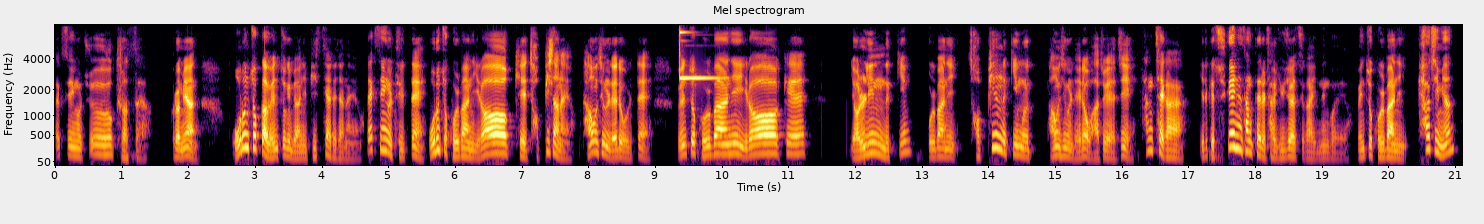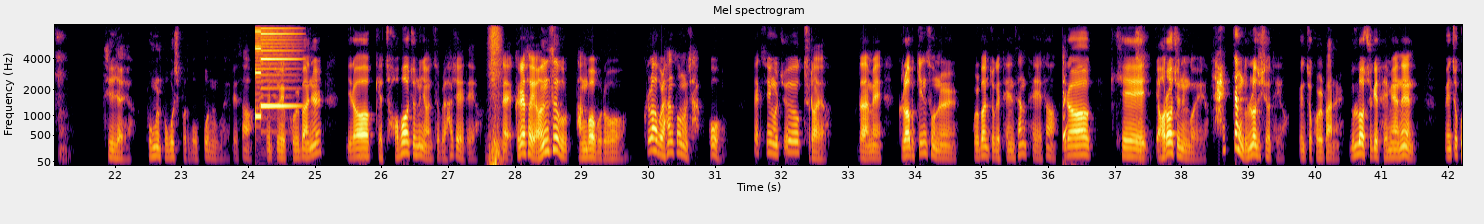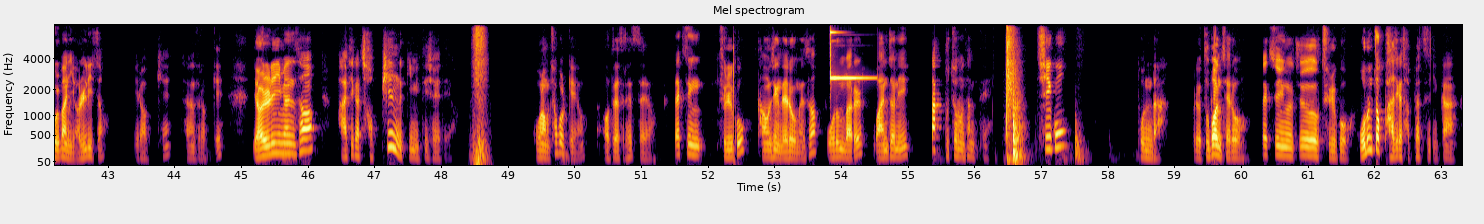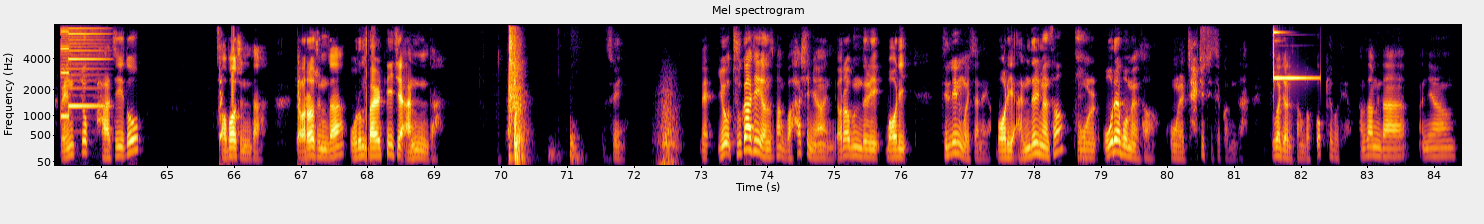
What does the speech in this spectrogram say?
백스윙을 쭉 들었어요. 그러면 오른쪽과 왼쪽의 면이 비슷해야 되잖아요. 백스윙을 들 때 오른쪽 골반이 이렇게 접히잖아요. 다운스윙을 내려올 때 왼쪽 골반이 이렇게 열리는 느낌? 골반이 접히는 느낌으로 다운스윙을 내려와 줘야지 상체가 이렇게 숙여 있는 상태를 잘 유지할 수가 있는 거예요. 왼쪽 골반이 펴지면 들려요. 공을 보고 싶어도 못 보는 거예요. 그래서 왼쪽의 골반을 이렇게 접어주는 연습을 하셔야 돼요. 네, 그래서 연습 방법으로 클럽을 한 손으로 잡고 백스윙을 쭉 들어요. 그 다음에 글러브 낀 손을 골반 쪽에 댄 상태에서 이렇게 열어주는 거예요. 살짝 눌러주셔도 돼요. 왼쪽 골반을. 눌러주게 되면은 왼쪽 골반이 열리죠. 이렇게 자연스럽게. 열리면서 바지가 접히는 느낌이 드셔야 돼요. 그걸 한번 쳐볼게요. 어드레스를 했어요. 백스윙 들고 다운스윙 내려오면서 오른발을 완전히 딱 붙여놓은 상태. 치고 돈다. 그리고 두 번째로 백스윙을 쭉 들고 오른쪽 바지가 접혔으니까 왼쪽 바지도 접어준다 열어준다 오른발 뛰지 않는다. 스윙. 네, 요 두 가지 연습 방법 하시면 여러분들이 머리 들리는 거 있잖아요. 머리 안 들면서 공을 오래 보면서 공을 잘 칠 수 있을 겁니다. 두 가지 연습 방법 꼭 해보세요. 감사합니다. 안녕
